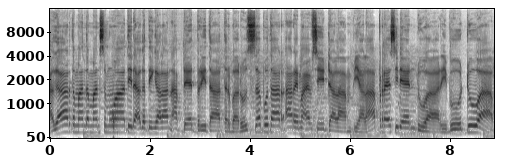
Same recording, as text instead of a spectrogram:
agar teman-teman semua tidak ketinggalan update berita terbaru seputar Arema FC dalam Piala Presiden 2024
